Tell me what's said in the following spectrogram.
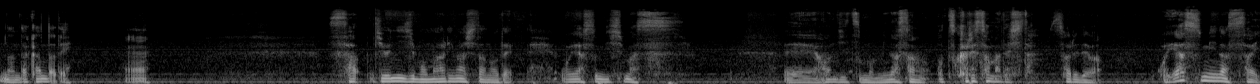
なんだかんだで、えー、さあ12時も回りましたのでお休みします、えー、本日も皆さんお疲れ様でした。それではおやすみなさい。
